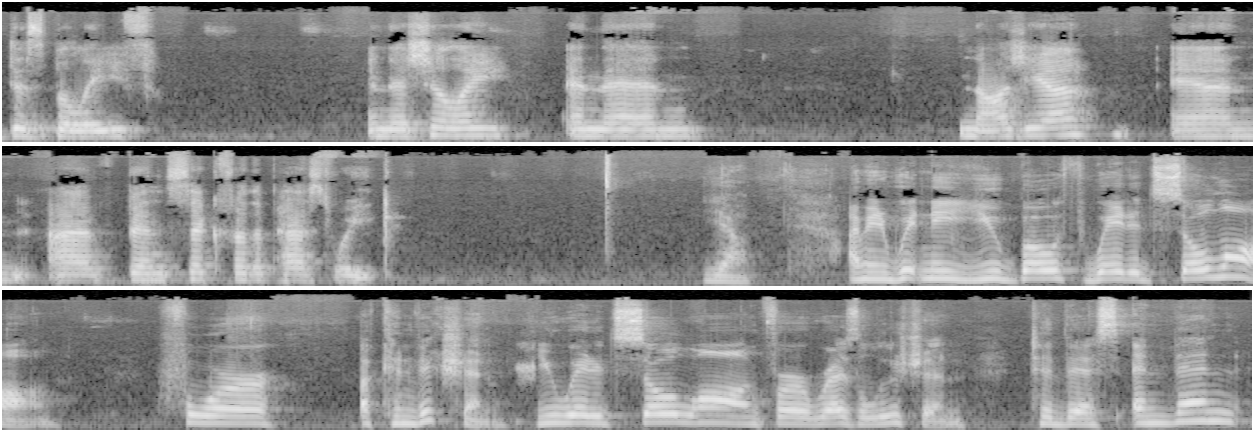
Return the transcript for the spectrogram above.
Disbelief initially, and then nausea. And I've been sick for the past week. Yeah. I mean, Whitney, you both waited so long for a conviction. You waited so long for a resolution to this. And then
